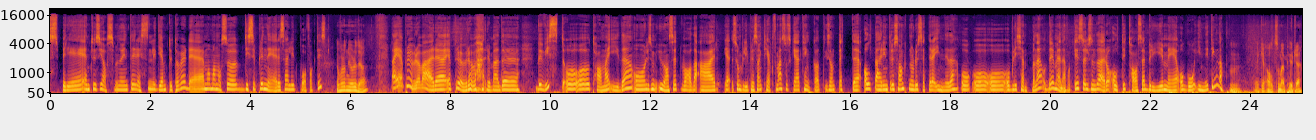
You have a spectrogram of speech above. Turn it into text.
spre entusiasmen og interessen litt jevnt utover, det må man også disiplinere seg litt på, faktisk. Hvordan gjør du det? Nei, jeg prøver å være, jeg prøver å være meg det bevisst og, og, ta meg i det. Og liksom uansett hva det er jeg, som blir presentert for meg, så skal jeg tenke at sant, dette, alt er interessant når du setter deg inn i det og, og, og blir kjent med det. Og det mener jeg faktisk. Så liksom det er å alltid ta seg bryet med å gå inn i ting, da. Mm. Det er ikke alt som er purre,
